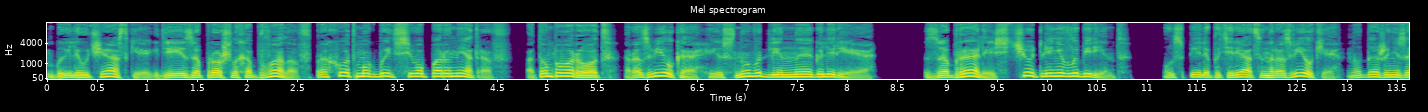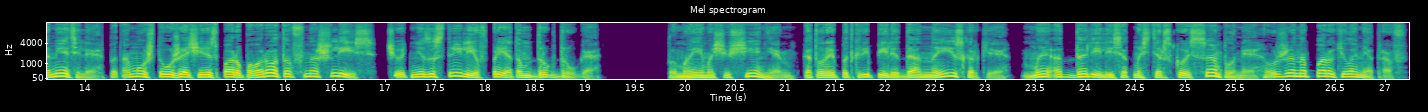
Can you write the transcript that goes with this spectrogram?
Были участки, где из-за прошлых обвалов проход мог быть всего пару метров, потом поворот, развилка и снова длинная галерея. Забрались чуть ли не в лабиринт. Успели потеряться на развилке, но даже не заметили, потому что уже через пару поворотов нашлись, чуть не застрелив при этом друг друга. По моим ощущениям, которые подкрепили данные искорки, мы отдалились от мастерской с сэмплами уже на пару километров.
